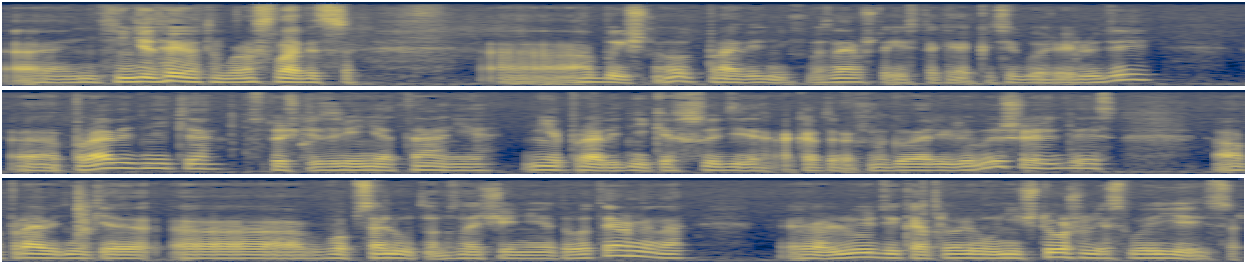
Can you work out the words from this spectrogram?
э, не дает ему расслабиться э, обычно. Ну, вот праведник, мы знаем, что есть такая категория людей, праведники, с точки зрения Тани, не праведники в суде, о которых мы говорили выше здесь, а праведники в абсолютном значении этого термина, люди, которые уничтожили свой яйцер.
